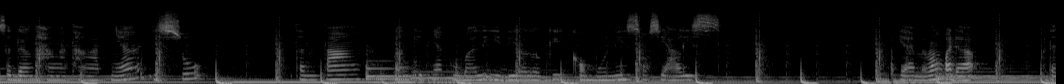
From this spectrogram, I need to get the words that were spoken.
sedang hangat-hangatnya isu tentang bangkitnya kembali ideologi komunis sosialis. Ya, memang pada pada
